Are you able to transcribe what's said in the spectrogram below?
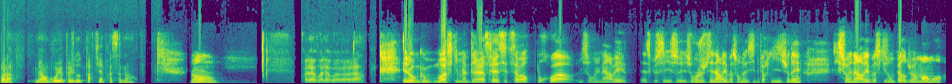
Voilà. Mais en gros, il n'y a pas eu d'autres parties après celle-là. Non non. Voilà, voilà, voilà, voilà. Et donc moi ce qui m'intéresserait c'est de savoir pourquoi ils sont énervés. Est-ce que c'est ils sont juste énervés parce qu'on a essayé de perquisitionner? Est-ce qu'ils sont énervés parce qu'ils ont perdu un membre?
